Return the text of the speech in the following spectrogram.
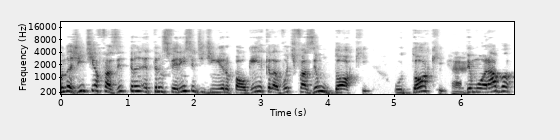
quando a gente ia fazer eh, transferência de dinheiro para alguém, aquela, vou te fazer um DOC. O DOC é. demorava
